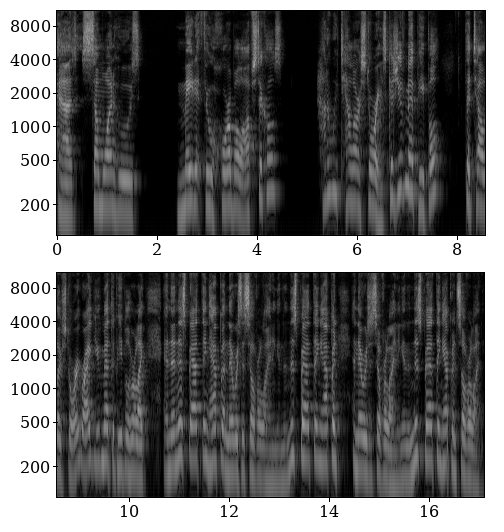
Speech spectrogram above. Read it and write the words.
as someone who's made it through horrible obstacles? How do we tell our stories? Because you've met people that tell their story, right? You've met the people who are like, and then this bad thing happened, there was a silver lining, and then this bad thing happened, and there was a silver lining, and then this bad thing happened, silver lining.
